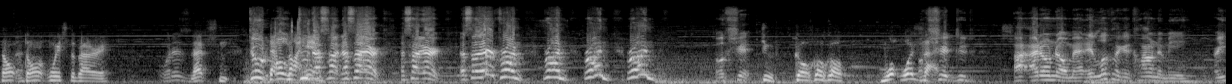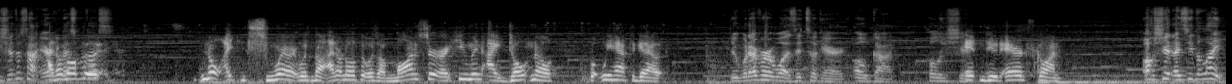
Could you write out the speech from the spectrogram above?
Don't don't waste the battery. What is that? That's Dude, that's oh, dude, him. that's not, that's not Eric! That's not Eric! That's not Eric! Run! Run! Run! Run! Oh shit. dude. Go go go. What was Oh that? Oh shit, dude. I, I don't know, man. It looked like a clown to me. Are you sure that's not Eric? I don't know if with it. us? No, I swear it was not. I don't know if it was a monster or a human. I don't know, but we have to get out. Dude, whatever it was, it took Eric. Oh god. Holy shit. It, dude, Eric's gone. oh shit, I see the light.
